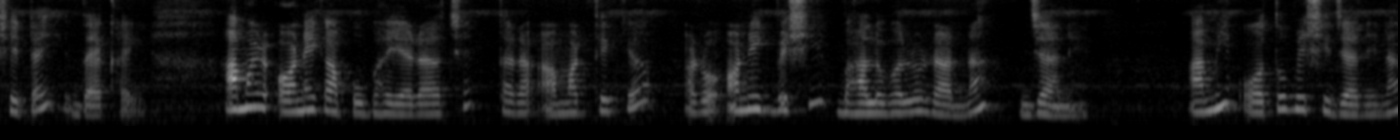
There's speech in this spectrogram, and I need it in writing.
সেটাই দেখাই। আমার অনেক আপু ভাইয়ারা আছে, তারা আমার থেকে আরও অনেক বেশি ভালো ভালো রান্না জানে। আমি অত বেশি জানি না,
